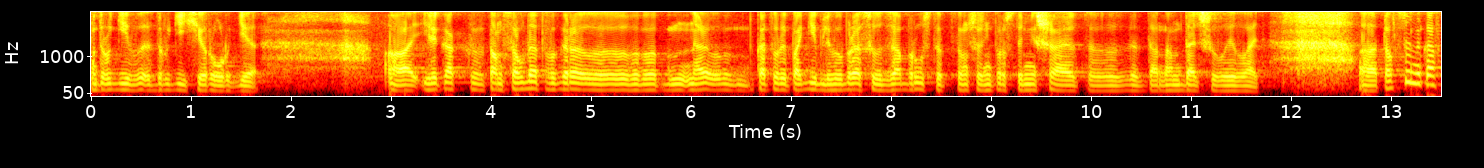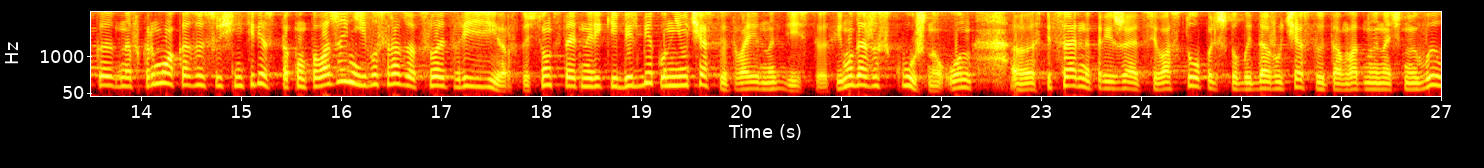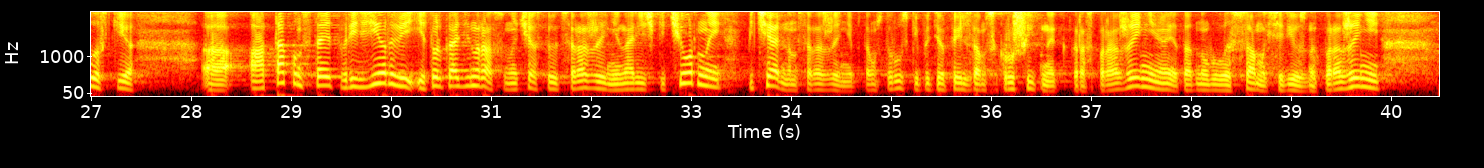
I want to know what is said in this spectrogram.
другие, другие хирурги. А, или как там солдат, э, которые погибли, выбрасывают за брустер, потому что они просто мешают э, нам дальше воевать. А, Толстой в Крыму оказывается очень интересно в таком положении, его сразу отсылают в резерв. То есть он стоит на реке Бельбек, он не участвует в военных действиях. Ему даже скучно. Он э, специально приезжает в Севастополь, чтобы даже участвовать там в одной ночной вылазке. А, а так он стоит в резерве, и только один раз он участвует в сражении на речке Черной, печальном сражении, потому что русские потерпели там сокрушительное как раз поражение. Это одно было из самых серьезных поражений.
